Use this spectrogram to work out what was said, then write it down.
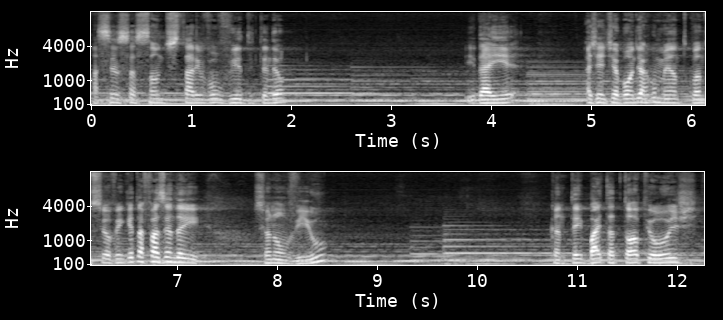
a sensação de estar envolvido, entendeu? E daí a gente é bom de argumento. Quando o senhor vem, o que está fazendo aí? O senhor não viu? Cantei baita top hoje.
